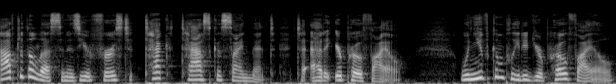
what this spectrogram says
After the lesson is your first Tech Task assignment to edit your profile. When you've completed your profile,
